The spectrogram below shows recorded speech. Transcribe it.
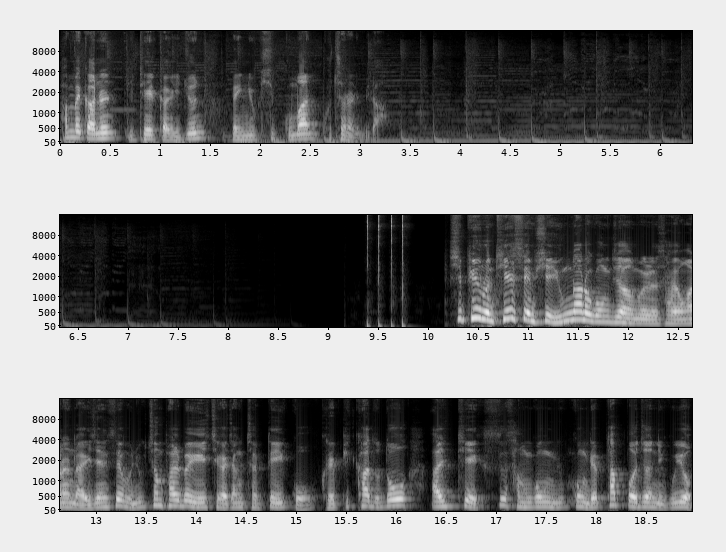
판매가는 리테일 가 기준 169만 9천원입니다. CPU는 TSMC의 6나노 공정을 사용하는 라이젠 7 6800H가 장착되어 있고 그래픽카드도 RTX 3060 랩탑 버전이고요.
